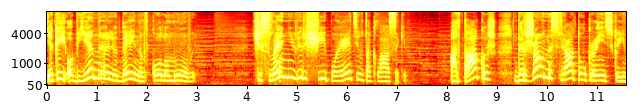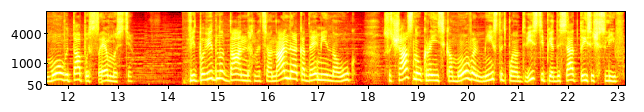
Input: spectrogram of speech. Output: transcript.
який об'єднує людей навколо мови, численні вірші поетів та класиків а також Державне свято української мови та писемності. Відповідно даних Національної академії наук, сучасна українська мова містить понад 250 тисяч слів.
